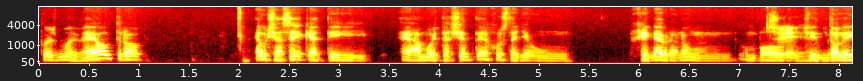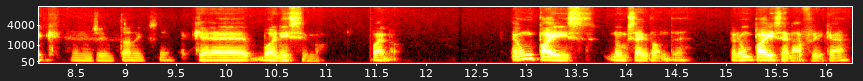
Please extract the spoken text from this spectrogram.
Pois moi ben. E outro, eu xa sei que a ti e a moita xente justelle un ginebro, non? Un, un bo sí, gin tonic. Un gin tonic, sí. Que é buenísimo. Bueno, é un país, non sei onde, pero un país en África,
